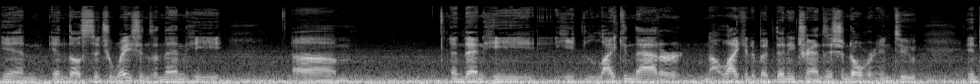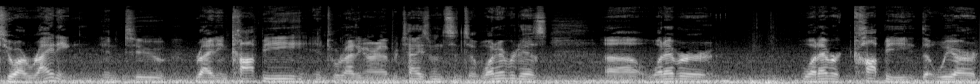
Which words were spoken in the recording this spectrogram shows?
in in those situations. And then he um, and then he he likened that or not likened it but then he transitioned over into into our writing into writing copy into writing our advertisements into whatever it is uh, whatever whatever copy that we are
